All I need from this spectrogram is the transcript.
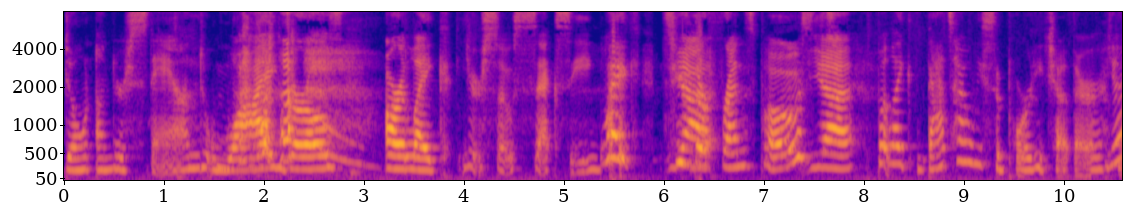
don't understand why girls are like, you're so sexy. Like, to Yeah. their friends' posts. yeah, But like, that's how we support each other. yeah.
